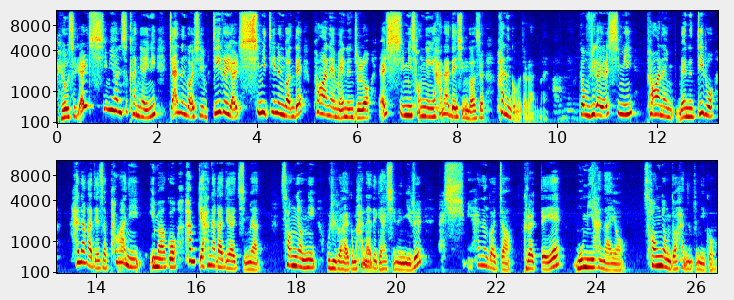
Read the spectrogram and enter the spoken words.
배옷을 열심히 현숙한 여인이 짜는 것이 띠를 열심히 띠는 건데 평안에 매는 줄로 열심히 성령이 하나 되신 것을 하는 거더라는 거예요. 그러니까 우리가 열심히 평안에 매는 띠로 하나가 돼서 평안이 임하고 함께 하나가 되어지면 성령이 우리로 하여금 하나 되게 하시는 일을 열심히 하는 거죠. 그럴 때에 몸이 하나요. 성령도 한 분이고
